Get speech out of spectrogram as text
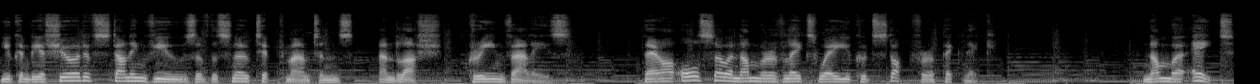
you can be assured of stunning views of the snow-tipped mountains, and lush, green valleys. There are also a number of lakes where you could stop for a picnic. Number 8,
